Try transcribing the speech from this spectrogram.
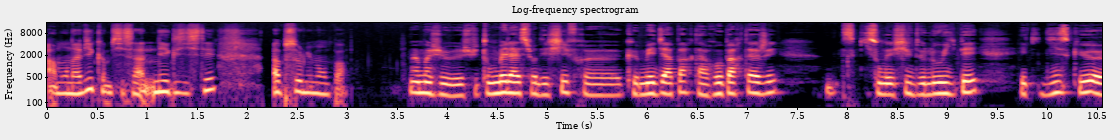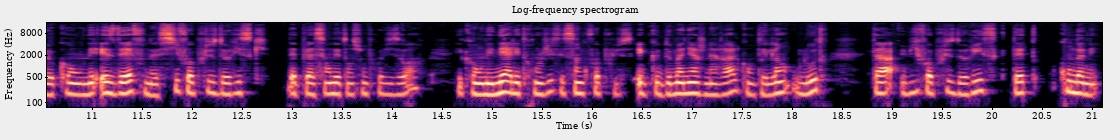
à mon avis comme si ça n'existait absolument pas. moi, je, suis tombée là sur des chiffres euh, que Mediapart a repartagés, qui sont des chiffres de l'OIP, et qui disent que quand on est SDF, on a six fois plus de risques d'être placé en détention provisoire et quand on est né à l'étranger, c'est cinq fois plus. Et que de manière générale, quand t'es l'un ou l'autre, t'as huit fois plus de risques d'être condamné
